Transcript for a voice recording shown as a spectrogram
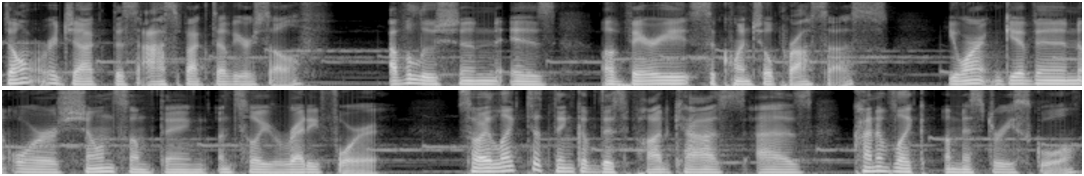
Don't reject this aspect of yourself. Evolution is a very sequential process. You aren't given or shown something until you're ready for it. So I like to think of this podcast as kind of like a mystery school,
